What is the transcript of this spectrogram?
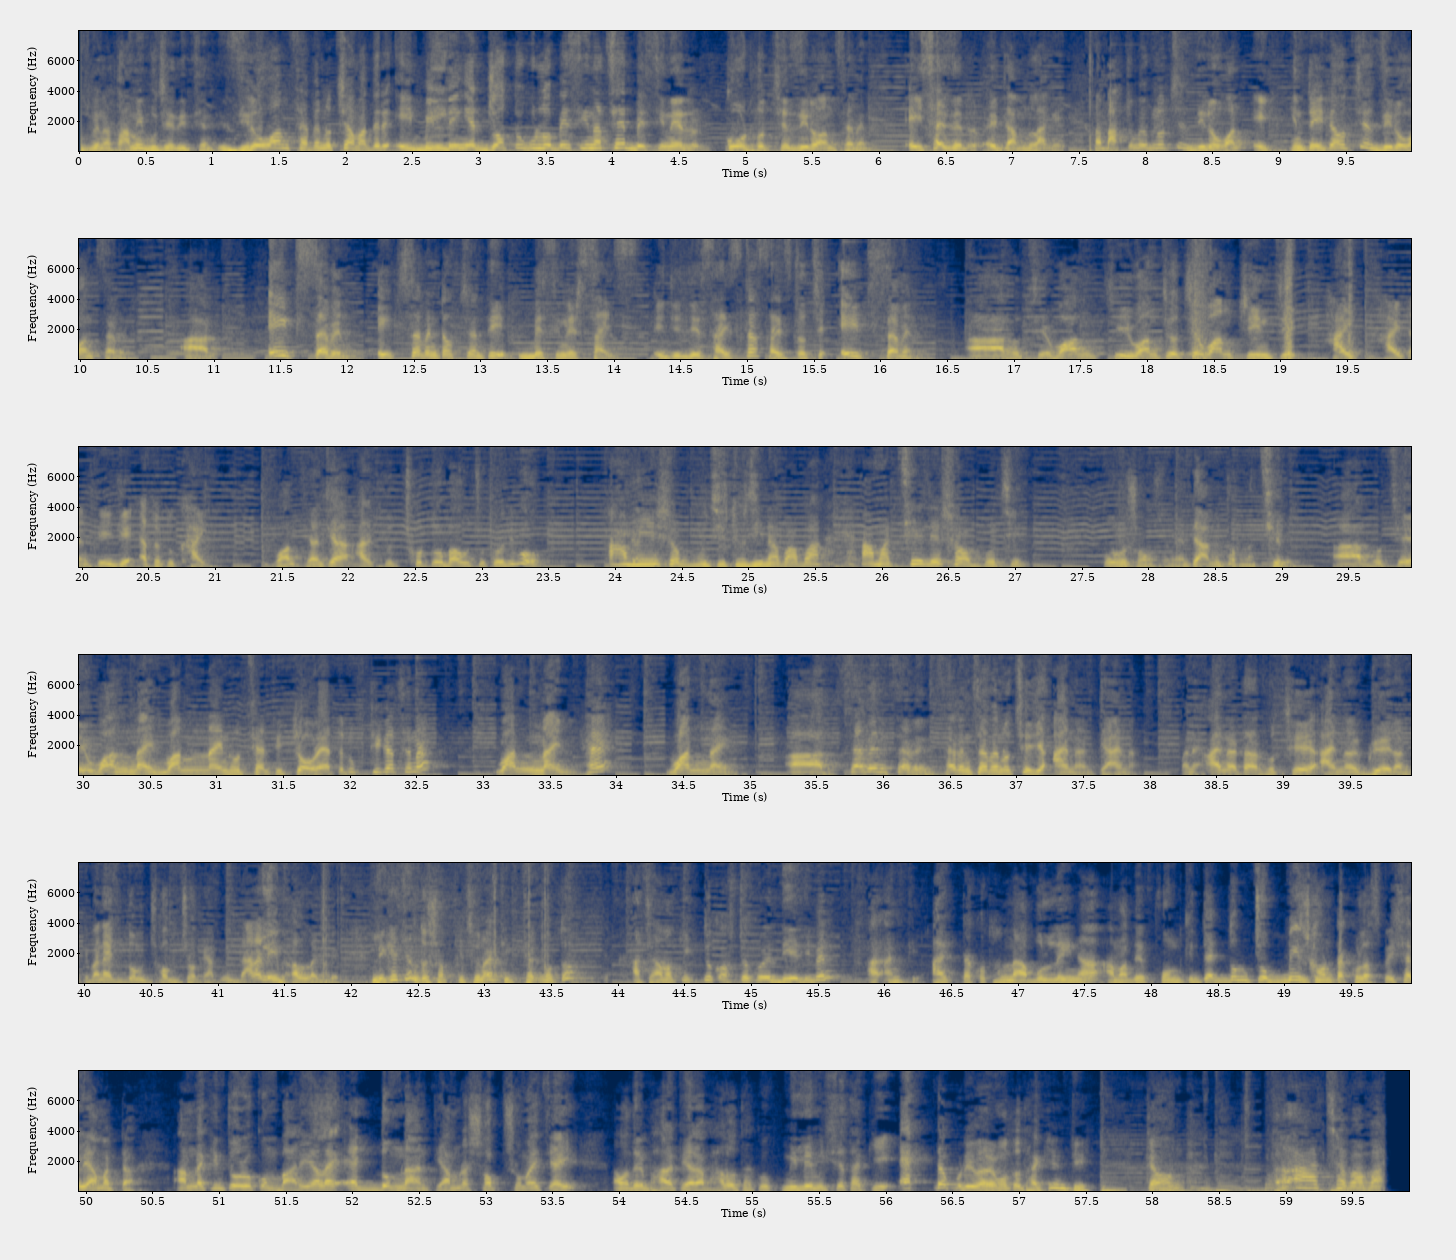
বুঝবে না তো আমি বুঝিয়ে দিচ্ছি জিরো ওয়ান সেভেন হচ্ছে আমাদের এই বিল্ডিং এর যতগুলো বেসিন আছে বেসিনের কোড হচ্ছে জিরো ওয়ান সেভেন। এই সাইজের এটা আমি বাথরুম এগুলো হচ্ছে জিরো ওয়ান এইট কিন্তু এটা হচ্ছে জিরো ওয়ান সেভেন। আর এইট সেভেন এইট সেভেনটা হচ্ছে আন্টি বেসিনের সাইজ এই যে যে সাইজটা সাইজটা হচ্ছে এইট সেভেন। আর হচ্ছে ওয়ান থ্রি ওয়ান থ্রি হচ্ছে one three inch height height aunty এই যে এতটুকু হাইট ওয়ান থ্রি আন্টি আর একটু ছোট বা উঁচু করে দিব? আমি এসব বুঝি টুঝি না বাবা আমার ছেলে সব বুঝে। কোনো সমস্যা নেই আন্টি আমি তো আপনার ছেলে। আর হচ্ছে ওয়ান নাইন ওয়ান নাইন হচ্ছে আন্টি চৌড়া এতটুকু ঠিক আছে না? ওয়ান নাইন হ্যাঁ? ওয়ান নাইন আর সেভেন সেভেন সেভেন সেভেন হচ্ছে যে আয়না আন্টি আয়না। মানে আয়নাটার হচ্ছে আয়নার গ্রেড আন্টি মানে একদম ঝকঝকে, আপনি দাঁড়ালেই ভালো লাগবে। লিখেছেন তো সবকিছু, না? ঠিকঠাক মতো? আচ্ছা আমাকে একটু কষ্ট করে দিয়ে দিবেন। আর আন্টি আরেকটা কথা না বললেই না, আমাদের ফোন কিন্তু একদম চব্বিশ ঘণ্টা খোলা স্পেশালি আমারটা। আমরা কিন্তু ওরকম বাড়িওয়ালা একদম না আন্টি আমরা সব সময় চাই আমাদের ভাড়াটিয়ারা ভালো থাকুক, মিলেমিশে থাকি, একটা পরিবারের মতো থাকি আন্টি কেমন? আচ্ছা বাবা।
